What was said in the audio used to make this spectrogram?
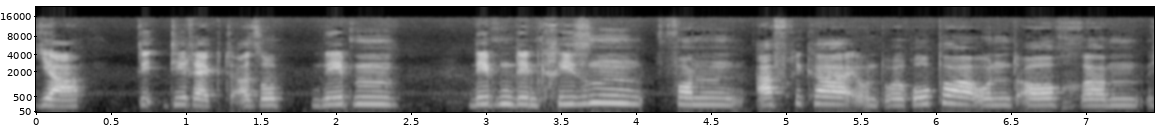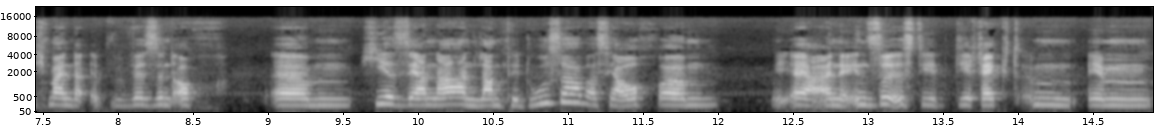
Ja, di direkt. Also neben neben den Krisen von Afrika und Europa und auch, ähm, ich meine, wir sind auch ähm, hier sehr nah an Lampedusa, was ja auch ähm, ja, eine Insel ist, die direkt im, im,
